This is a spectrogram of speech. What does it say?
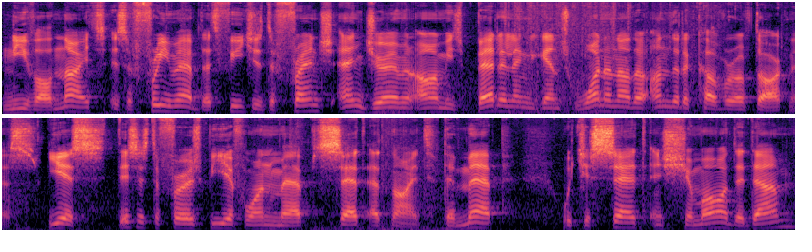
Nivelle Nights is a free map that features the French and German armies battling against one another under the cover of darkness. Yes, this is the first BF1 map set at night. The map, which is set in des Dames,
